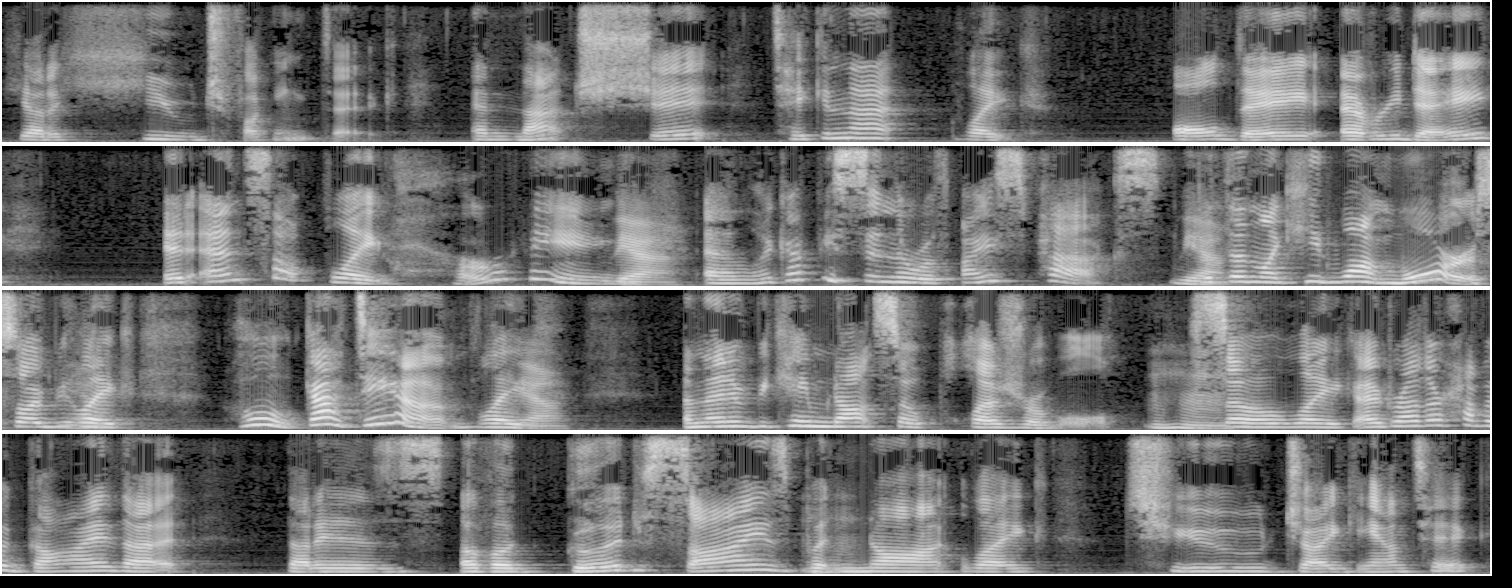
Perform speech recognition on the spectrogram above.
He had a huge fucking dick, and that shit, taking that like all day, every day, it ends up like hurting. Yeah. And like I'd be sitting there with ice packs. Yeah. But then like he'd want more. So I'd be Yeah. like, oh god damn. Like yeah and then it became not so pleasurable. Mm-hmm. So like I'd rather have a guy that that is of a good size but Mm-hmm. not like too gigantic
